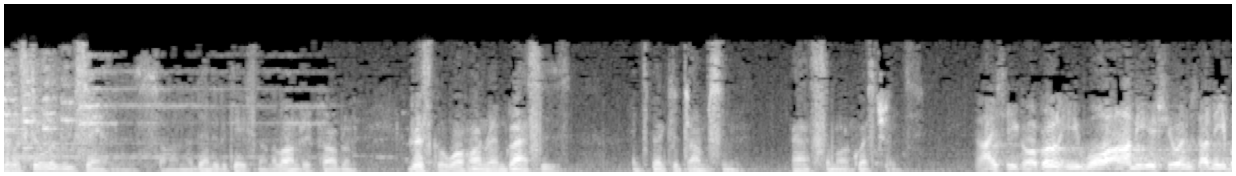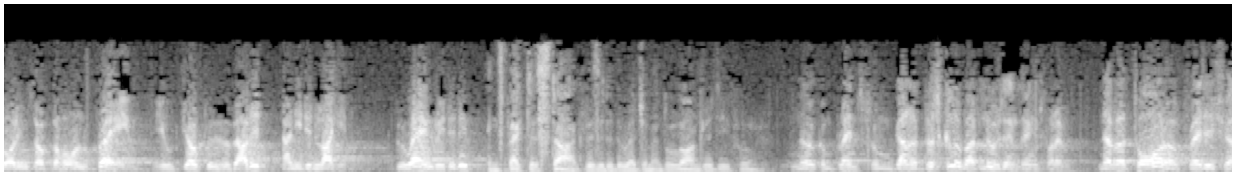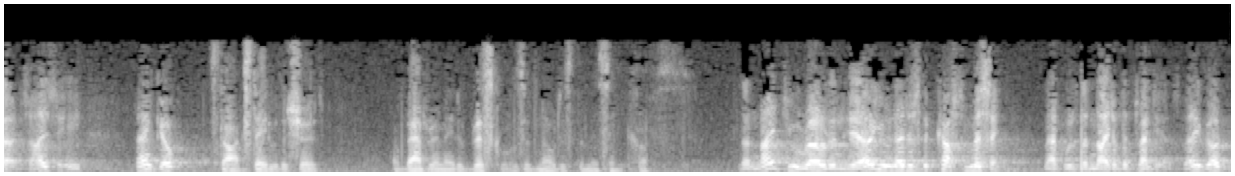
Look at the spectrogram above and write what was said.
There were still the loose ends on identification on the laundry problem. Driscoll wore horn rimmed glasses. Inspector Thompson asked some more questions. I see, Corporal. He wore army issue and suddenly he bought himself the horn frame. You joked with him about it, and he didn't like it. Grew angry, did he? Inspector Stark visited the regimental laundry depot. No complaints from Gunner Driscoll about losing things for him. Never tore or frayed his shirts. I see. Thank you. Stark stayed with the shirt. A battery mate of Driscoll's had noticed the missing cuffs. The night you rolled in here, you noticed the cuffs missing. That was the night of the 20th. Very good.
